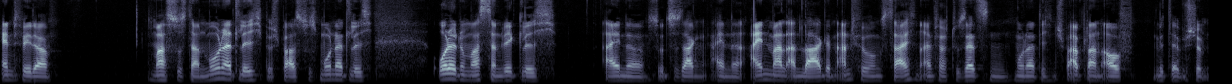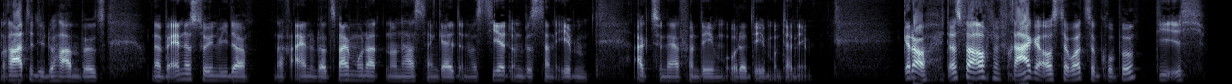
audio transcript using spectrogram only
Entweder machst du es dann monatlich, besparst du es monatlich, oder du machst dann wirklich eine sozusagen eine Einmalanlage in Anführungszeichen. Einfach du setzt einen monatlichen Sparplan auf mit der bestimmten Rate, die du haben willst, und dann beendest du ihn wieder nach ein oder zwei Monaten und hast dein Geld investiert und bist dann eben Aktionär von dem oder dem Unternehmen. Genau, das war auch eine Frage aus der WhatsApp-Gruppe, die ich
